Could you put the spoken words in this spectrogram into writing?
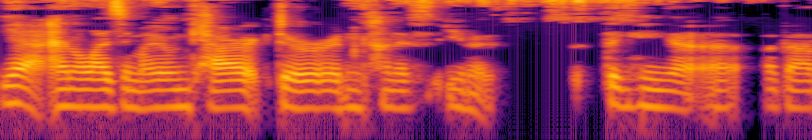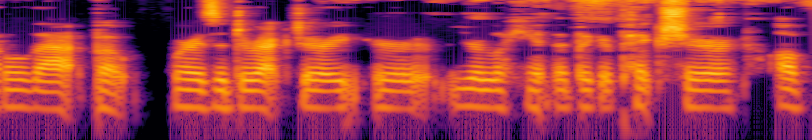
yeah, analyzing my own character and kind of, you know, thinking uh, about all that. But whereas a director, you're, you're looking at the bigger picture of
